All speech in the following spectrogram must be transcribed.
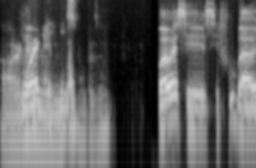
un an, et demi, si on peut dire. Ouais, ouais, c'est, fou. Bah,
